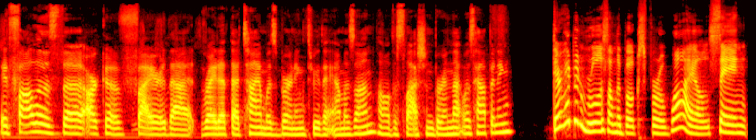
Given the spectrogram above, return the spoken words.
It follows the Arc of Fire that right at that time was burning through the Amazon, all the slash and burn that was happening. There had been rules on the books for a while saying,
